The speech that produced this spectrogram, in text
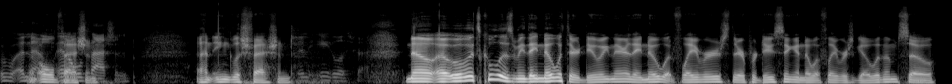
uh, no, old an fashioned. old fashioned, an English fashioned. an English fashion. No, uh, well, what's cool is I mean they know what they're doing there. They know what flavors they're producing and know what flavors go with them. So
